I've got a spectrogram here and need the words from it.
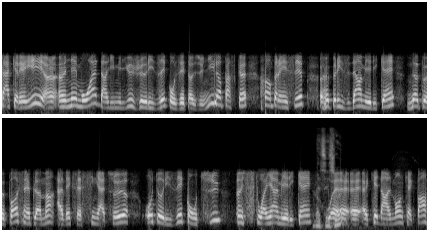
ça a créé un, un émoi dans les milieux juridiques aux États-Unis là parce que en principe un président américain ne peut pas simplement avec sa signature autoriser qu'on tue un citoyen américain Ben, euh, euh, euh, qui est dans le monde quelque part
